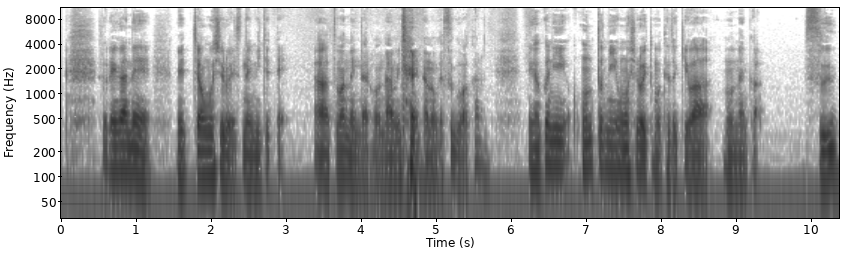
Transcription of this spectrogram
それがねめっちゃ面白いですね見ててああつまんないんだろうなみたいなのがすぐわかるで逆に本当に面白いと思ってる時はもうなんかすっ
